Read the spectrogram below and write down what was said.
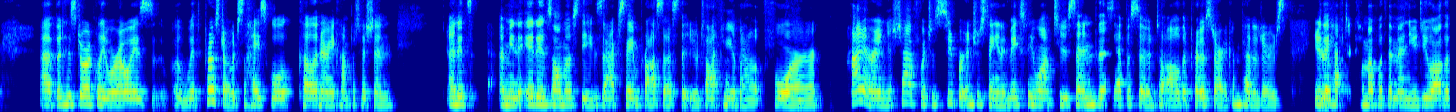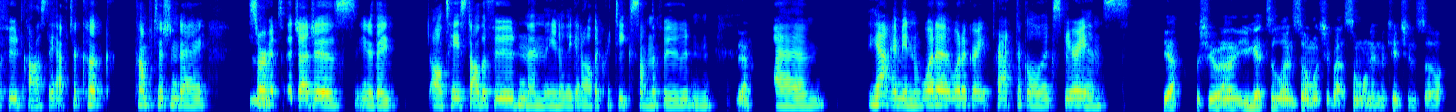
Uh, but historically, we're always uh, with ProStart, which is a high school culinary competition and it's i mean it is almost the exact same process that you're talking about for hiring a chef which is super interesting and it makes me want to send this episode to all the ProStart competitors you know yeah. they have to come up with a menu do all the food costs they have to cook competition day serve mm-hmm. it to the judges you know they all taste all the food and then you know they get all the critiques on the food and yeah um yeah i mean what a what a great practical experience yeah, for sure. And you get to learn so much about someone in the kitchen. So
